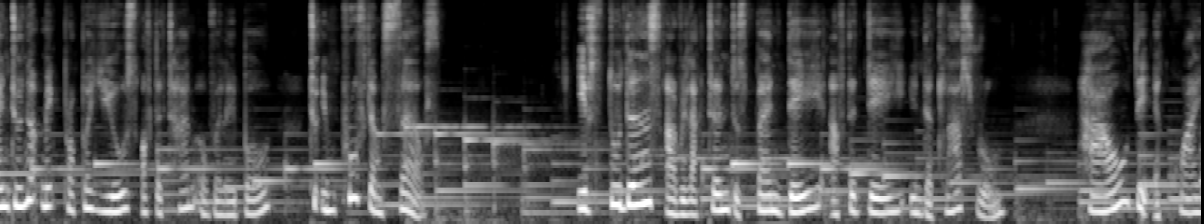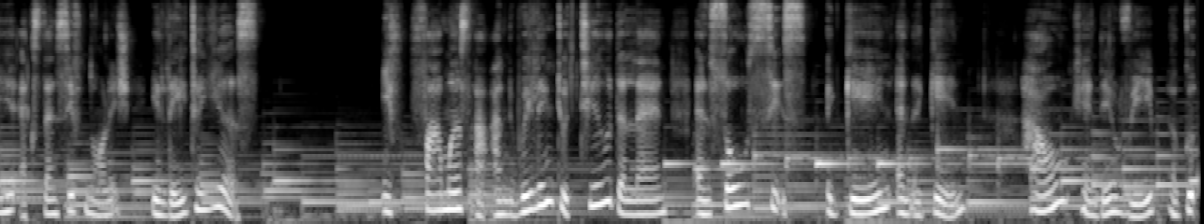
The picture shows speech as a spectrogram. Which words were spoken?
and do not make proper use of the time available to improve themselves. If students are reluctant to spend day after day in the classroom, how they acquire extensive knowledge in later years? If farmers are unwilling to till the land and sow seeds again and again, how can they reap a good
